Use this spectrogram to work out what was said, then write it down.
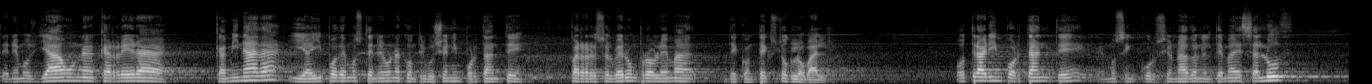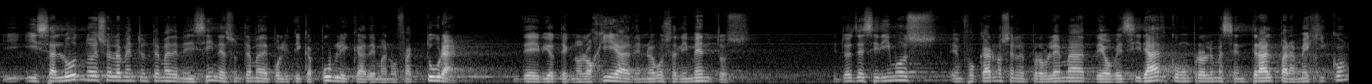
tenemos ya una carrera caminada y ahí podemos tener una contribución importante para resolver un problema de contexto global. Otra área importante, hemos incursionado en el tema de salud, y, salud no es solamente un tema de medicina, es un tema de política pública, de manufactura, de biotecnología, de nuevos alimentos. Entonces decidimos enfocarnos en el problema de obesidad como un problema central para México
